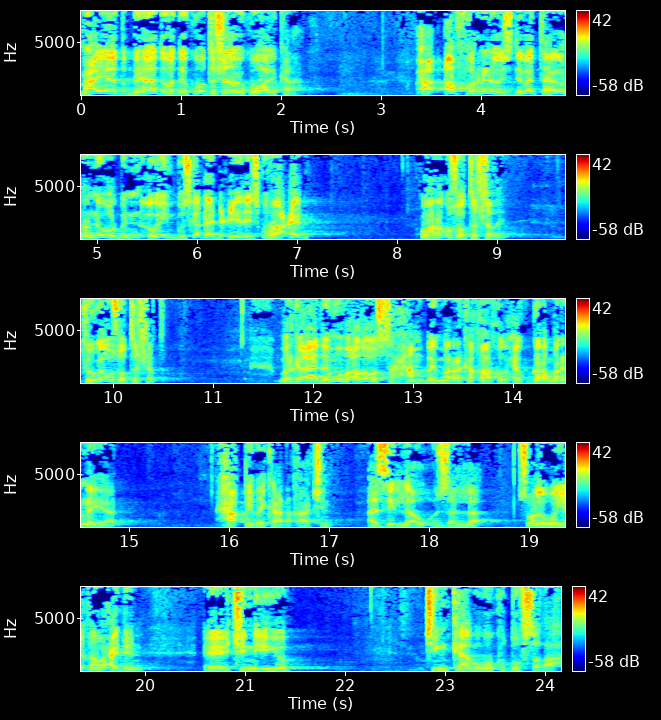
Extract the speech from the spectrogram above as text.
Maxaa yeele bini aadamku hadday kuu tashada way ku waali karaan. Waxaa afar nin oo isdaba taaganoo nin walba nin ogayn buu iska dhaadhiciyeen isku raaceen. Waa rag u soo tashaday. Tuugaa u soo tashatay marka aadamuhu adoo saxan bay mararka qaarkood waxay ku garamarinayaan xaqii bay kaa dhaqaajin. Azilla aw uzalla. Soomaalida way yaqaan waxay dhaheen jinni iyo jinkaaba wuu ku duufsadaa.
